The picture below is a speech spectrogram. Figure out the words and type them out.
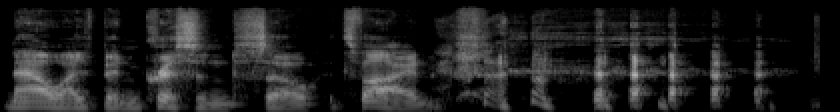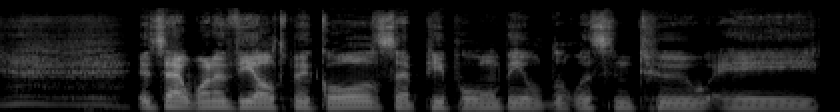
now I've been christened, so it's fine. Is that one of the ultimate goals that people won't be able to listen to a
